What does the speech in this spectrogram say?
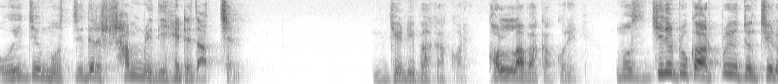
ওই যে মসজিদের সামনে দিয়ে হেঁটে যাচ্ছেন। গেডি বাঁকা করে কল্লা বাঁকা করে, মসজিদে ঢুকার প্রয়োজন ছিল।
